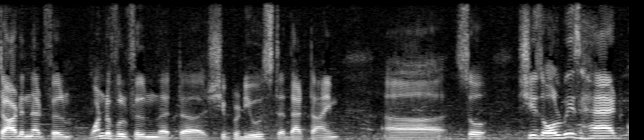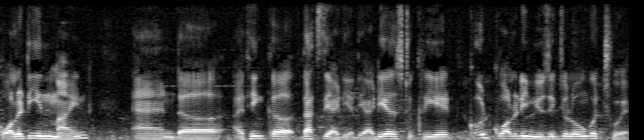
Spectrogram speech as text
starred in that film. Wonderful film that uh, she produced at that time. Uh, so she's always had quality in mind. And I think that's the idea the idea. The idea is to create good quality music जो लोगों को छुए.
